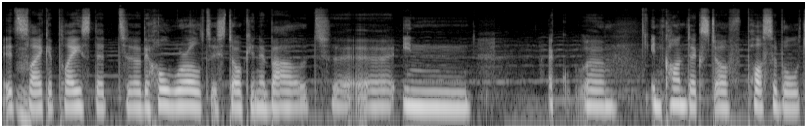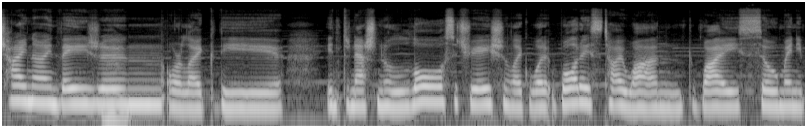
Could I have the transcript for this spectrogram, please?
It's Mm. like a place that uh, the whole world is talking about uh, in um, in context of possible China invasion or like the international law situation. Like what what is Taiwan? Why so many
